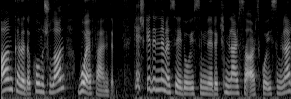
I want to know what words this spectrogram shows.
Ankara'da konuşulan bu efendim. Keşke dinlemeseydi o isimleri kimlerse artık o isimler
